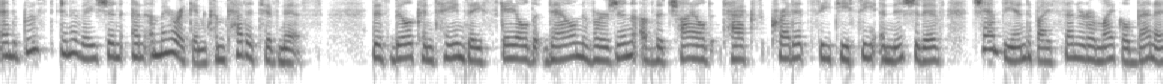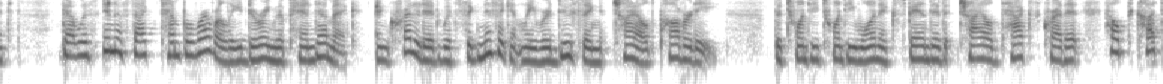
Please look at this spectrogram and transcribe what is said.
and boost innovation and American competitiveness. This bill contains a scaled down version of the Child Tax Credit CTC initiative championed by Senator Michael Bennet that was in effect temporarily during the pandemic and credited with significantly reducing child poverty. The 2021 expanded child tax credit helped cut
